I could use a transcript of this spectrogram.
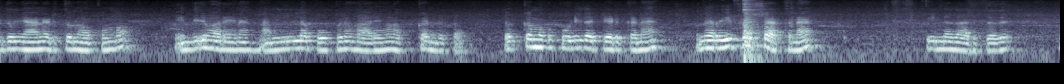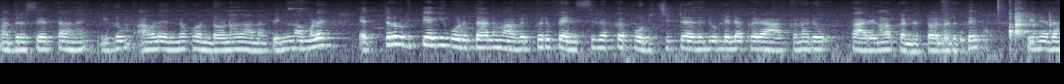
ഇതും ഞാൻ എടുത്ത് നോക്കുമ്പോൾ എന്തിനു പറയണേ? നല്ല പൂപ്പലും കാര്യങ്ങളൊക്കെ ഉണ്ട് കേട്ടോ. ഇതൊക്കെ നമുക്ക് പൊടി തട്ടിയെടുക്കണേ. ഒന്ന് റീഫ്രഷ് ആക്കണേ. പിന്നെ അടുത്തത്. മദ്രസയത്താണ്. ഇതും അവൾ എന്ന് കൊണ്ടുപോകുന്നതാണ് പിന്നെ നമ്മൾ എത്ര വൃത്തിയാക്കി കൊടുത്താലും അവർക്കൊരു പെൻസിലൊക്കെ പൊടിച്ചിട്ട് അതിന്റെ ഉള്ളിലൊക്കെ ഒരു ആക്കണ ഒരു കാര്യങ്ങളൊക്കെ ഉണ്ട് കേട്ടോ അതിനടുത്ത് പിന്നെ ഇതാ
